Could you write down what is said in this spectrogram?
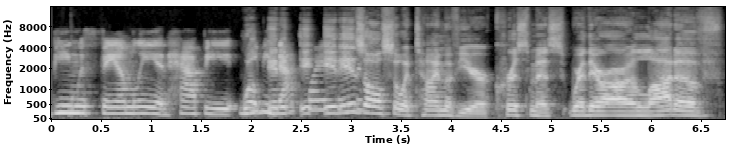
being with family and happy. Well, Maybe it, that's it- it is also a time of year, Christmas, where there are a lot of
